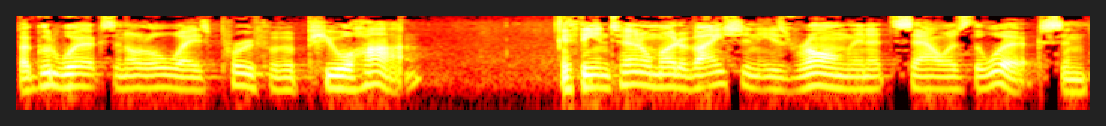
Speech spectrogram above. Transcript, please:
but good works are not always proof of a pure heart. If the internal motivation is wrong, then it sours the works. And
